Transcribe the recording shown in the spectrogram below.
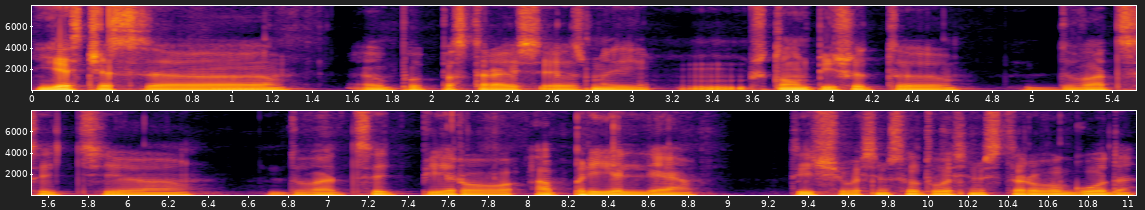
я сейчас э, э, по- постараюсь, э, смотри, что он пишет э, 20, э, 21 апреля 1882 года.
